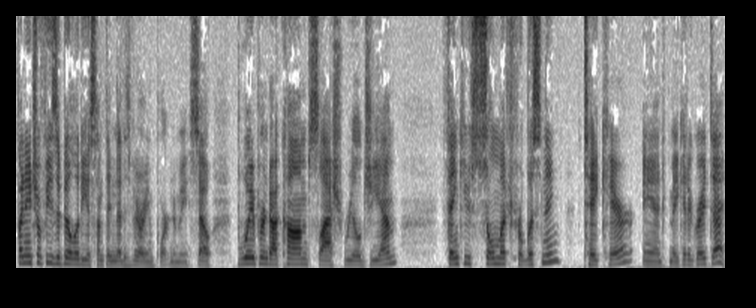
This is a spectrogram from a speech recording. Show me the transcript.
financial feasibility is something that is very important to me. So blueapron.com/realgm. Thank you so much for listening. Take care and make it a great day.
